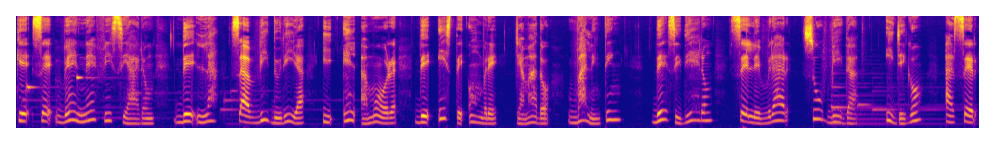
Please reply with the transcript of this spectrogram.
que se beneficiaron de la sabiduría y el amor de este hombre llamado Valentín decidieron celebrar su vida y llegó a ser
